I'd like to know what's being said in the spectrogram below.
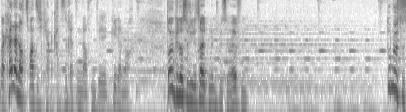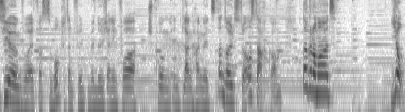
man kann ja noch 20 Katzen retten auf dem Weg. Geht ja noch. Danke, dass du dir die Zeit nimmst, mir zu helfen. Du müsstest hier irgendwo etwas zum Hochklettern finden. Wenn du dich an den Vorsprung entlang hangelst, dann solltest du aufs Dach kommen. Danke nochmals. Jo.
